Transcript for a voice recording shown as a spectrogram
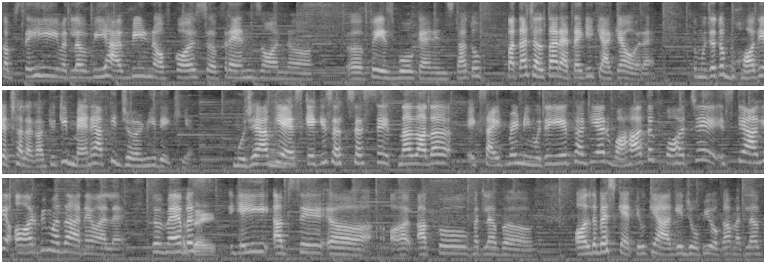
कब से ही मतलब we have been of course friends on Facebook and Insta तो पता चलता रहता है कि क्या क्या हो रहा है। तो मुझे तो बहुत ही अच्छा लगा क्योंकि मैंने आपकी जर्नी देखी है। मुझे आपकी एस के की सक्सेस से इतना ज़्यादा एक्साइटमेंट नहीं मुझे ये था कि यार वहाँ तक पहुँचे इसके आगे और भी मज़ा आने वाला है। तो मैं बस यही आपसे आपको मतलब ऑल द बेस्ट कहती हूँ कि आगे जो भी होगा मतलब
